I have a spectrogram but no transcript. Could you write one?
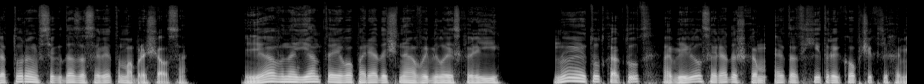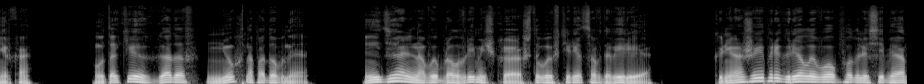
которым всегда за советом обращался. Явно Янта его порядочно выбила из колеи. Ну и тут как тут объявился рядышком этот хитрый копчик Тихомирка. У таких гадов нюх на подобное. Идеально выбрал времечко, чтобы втереться в доверие. Княже и пригрел его подле себя,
